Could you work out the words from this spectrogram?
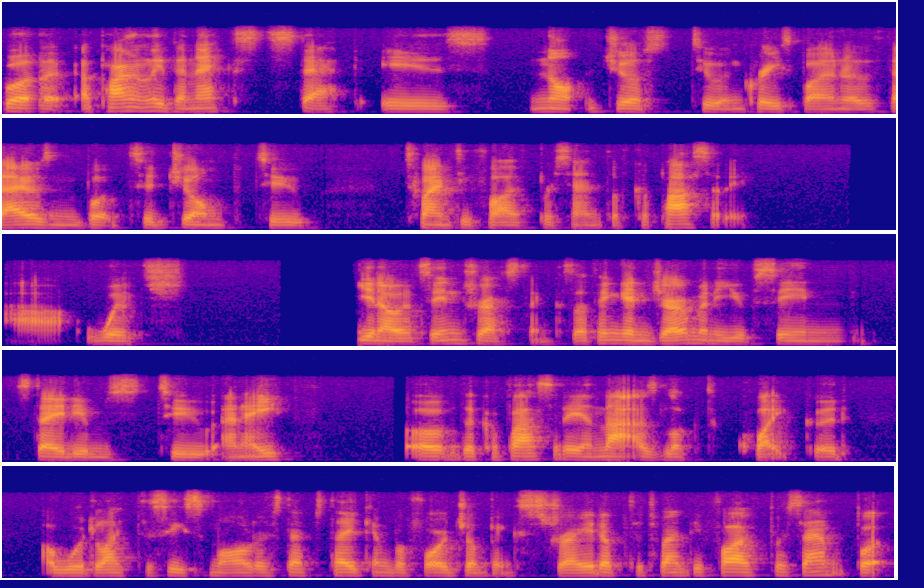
but apparently the next step is not just to increase by another thousand, but to jump to 25% of capacity, uh, which, you know, it's interesting because I think in Germany you've seen stadiums to an eighth of the capacity, and that has looked quite good. I would like to see smaller steps taken before jumping straight up to 25%, but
